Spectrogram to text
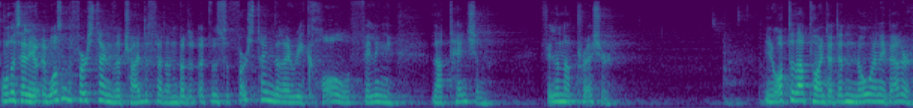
I want to tell you, it wasn't the first time that I tried to fit in, but it, it was the first time that I recall feeling that tension, feeling that pressure. You know, up to that point, I didn't know any better.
